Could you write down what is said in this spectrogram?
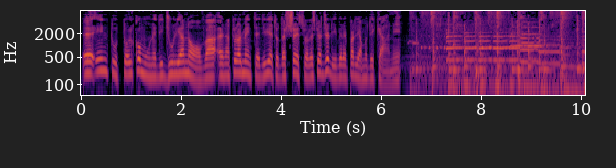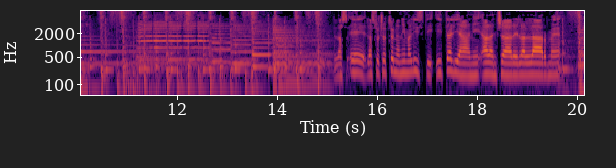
eh, in tutto il comune di Giulianova. Eh, naturalmente divieto d'accesso alle spiagge libere parliamo dei cani. È l'Associazione Animalisti Italiani a lanciare l'allarme.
